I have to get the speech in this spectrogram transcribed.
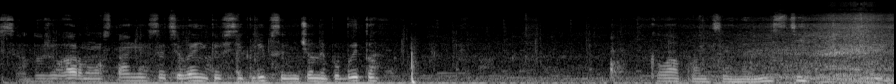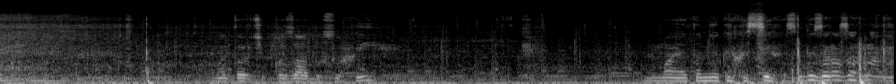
Все дуже в гарному стані, все ціленьке, всі кліпси, нічого не побито. Клапан цей на місці. Моторчик позаду сухий. Немає там якихось цих. Сюди зараз заглянемо.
